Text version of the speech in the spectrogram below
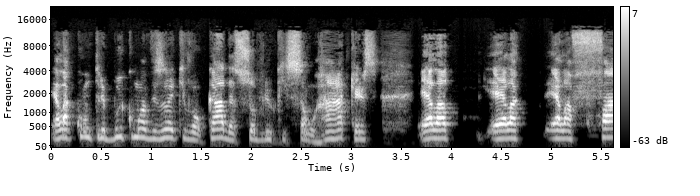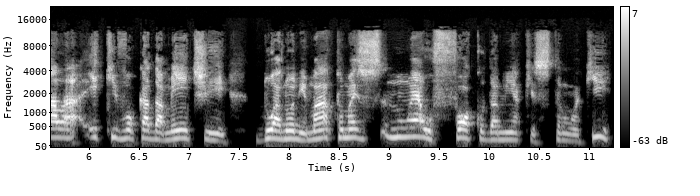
ela contribui com uma visão equivocada sobre o que são hackers, ela, ela ela fala equivocadamente do anonimato, mas não é o foco da minha questão aqui.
